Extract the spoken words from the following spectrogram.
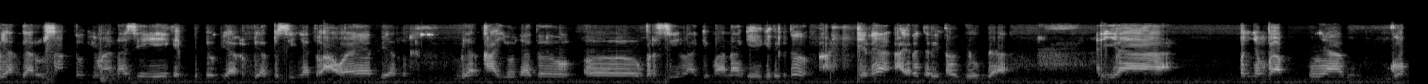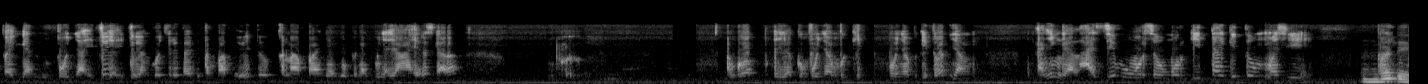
biar nggak rusak tuh gimana sih kayak gitu biar biar besinya tuh awet biar biar kayunya tuh eh, bersih lah gimana kayak gitu gitu. Akhirnya akhirnya cari tahu juga. Ya penyebabnya gue pengen punya itu ya itu yang gue ceritain di tempat lu itu kenapanya gue pengen punya. Ya akhirnya sekarang gue ya gue punya begitu punya begituan yang anjing nggak lazim umur seumur kita gitu masih enggak deh.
